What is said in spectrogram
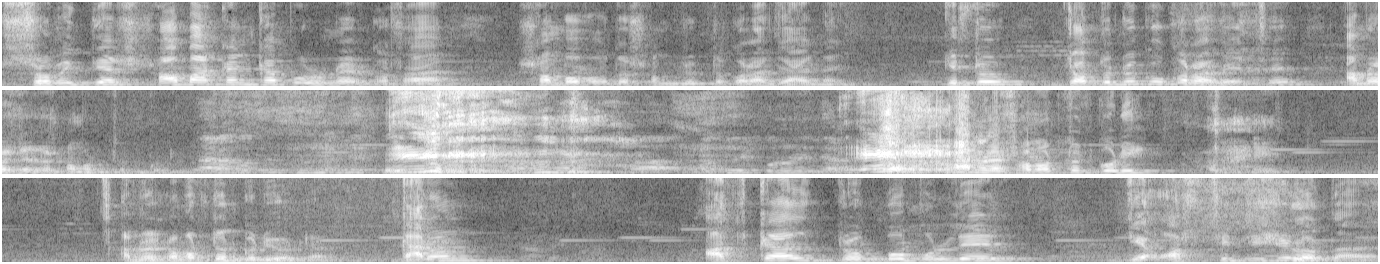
শ্রমিকদের সব আকাঙ্ক্ষা পূরণের কথা সম্ভবত সংযুক্ত করা যায় নাই। কিন্তু যতটুকু করা হয়েছে আমরা সেটা সমর্থন করি। আমরা সমর্থন করি। আমরা সমর্থন করি ওটা। কারণ আজকাল দ্রব্যমূল্যের যে অস্থিতিশীলতা,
